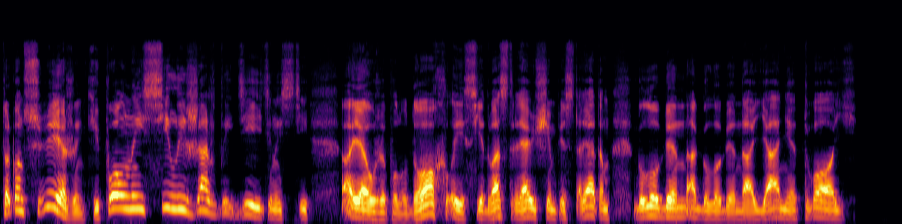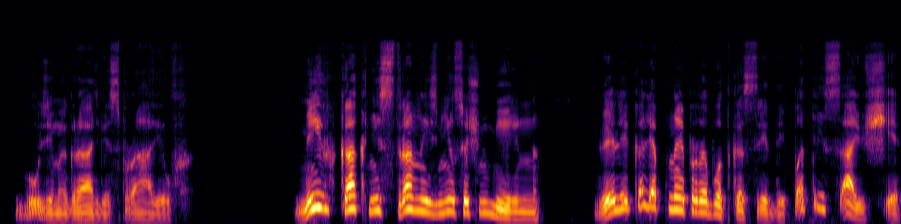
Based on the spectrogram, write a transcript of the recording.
только он свеженький, полный силы и жажды деятельности, а я уже полудохлый, с едва стреляющим пистолетом. Глубина, глубина, я не твой. Будем играть без правил. Мир, как ни странно, изменился очень умеренно. Великолепная проработка среды, потрясающая.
